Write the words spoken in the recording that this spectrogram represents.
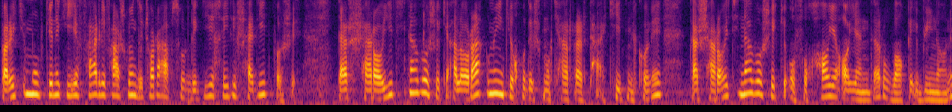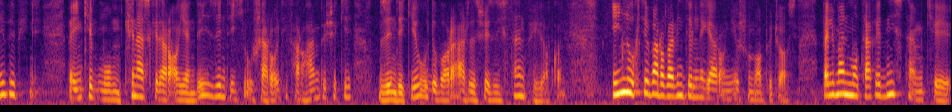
برای که ممکنه که یه فردی فرض کنید دچار افسردگی خیلی شدید باشه در شرایطی نباشه که علا رقم این که خودش مکرر تاکید می‌کنه در شرایطی نباشه که افقهای آینده رو واقع بینانه ببینه و اینکه ممکن است که در آینده زندگی او شرایطی فراهم بشه که زندگی او دوباره ارزش زیستن پیدا کنه. این نکته بنابراین دلنگرانی شما بجاست. ولی من معتقد نیستم که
